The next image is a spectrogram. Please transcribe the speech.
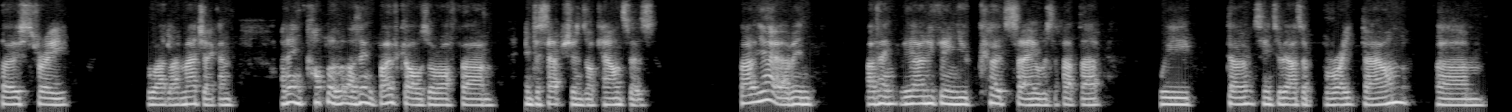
those three worked like magic. And I think a couple of, I think both goals are off um, interceptions or counters. But yeah, I mean, I think the only thing you could say was the fact that we don't seem to be able to break down, um,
